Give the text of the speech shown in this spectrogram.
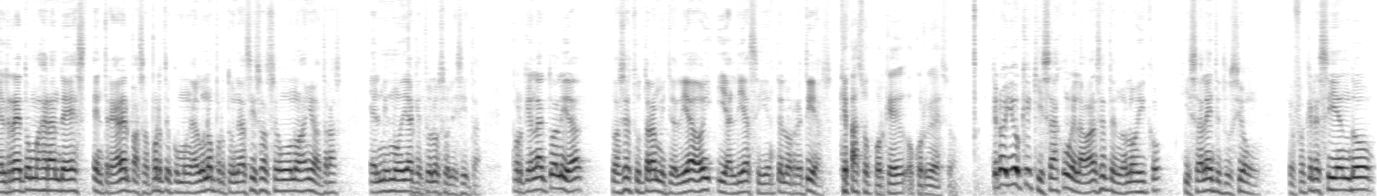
el reto más grande es entregar el pasaporte, como en alguna oportunidad se hizo hace unos años atrás, el mismo día que tú lo solicitas. Porque en la actualidad, tú haces tu trámite el día de hoy y al día siguiente lo retiras. ¿Qué pasó? ¿Por qué ocurrió eso? Creo yo que quizás con el avance tecnológico, quizás la institución que fue creciendo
